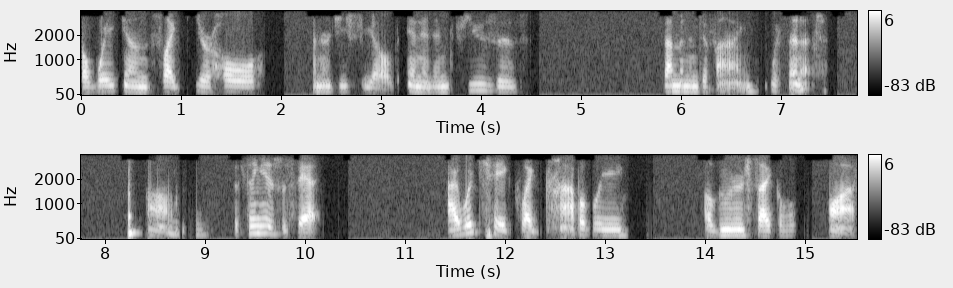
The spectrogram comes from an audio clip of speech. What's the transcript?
awakens like your whole energy field and it infuses feminine divine within it. Um, the thing is, is that I would take like probably a lunar cycle off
